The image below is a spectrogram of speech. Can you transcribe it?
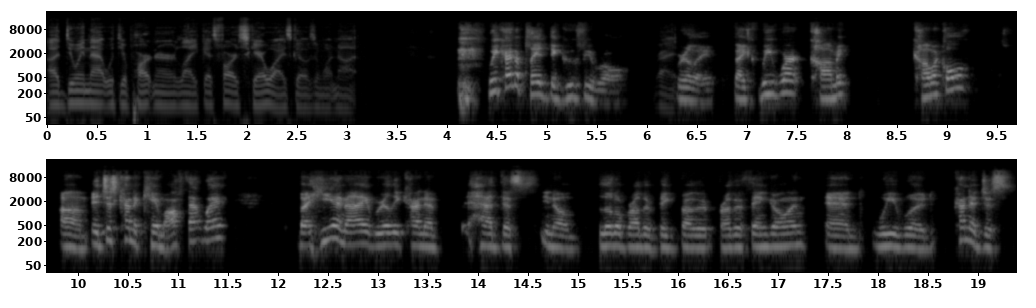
uh, doing that with your partner, like as far as scare wise goes and whatnot? We kind of played the goofy role Right. really like we weren't comic comical um it just kind of came off that way but he and I really kind of had this, you know, little brother, big brother, brother thing going, and we would kind of just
